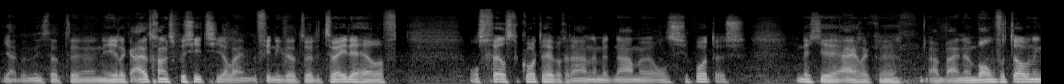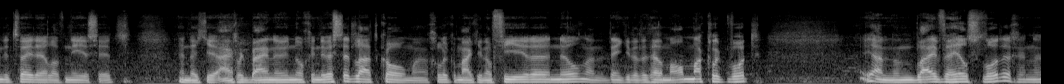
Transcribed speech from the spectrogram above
ja, dan is dat eh, een heerlijke uitgangspositie. Alleen vind ik dat we de tweede helft ons veel te kort hebben gedaan. En met name onze supporters. En dat je eigenlijk uh, nou, bijna een wanvertoning de tweede helft neerzet. En dat je eigenlijk bijna nog in de wedstrijd laat komen. Gelukkig maak je nog 4-0. Nou, dan denk je dat het helemaal makkelijk wordt. Ja, dan blijven we heel slordig. En uh,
